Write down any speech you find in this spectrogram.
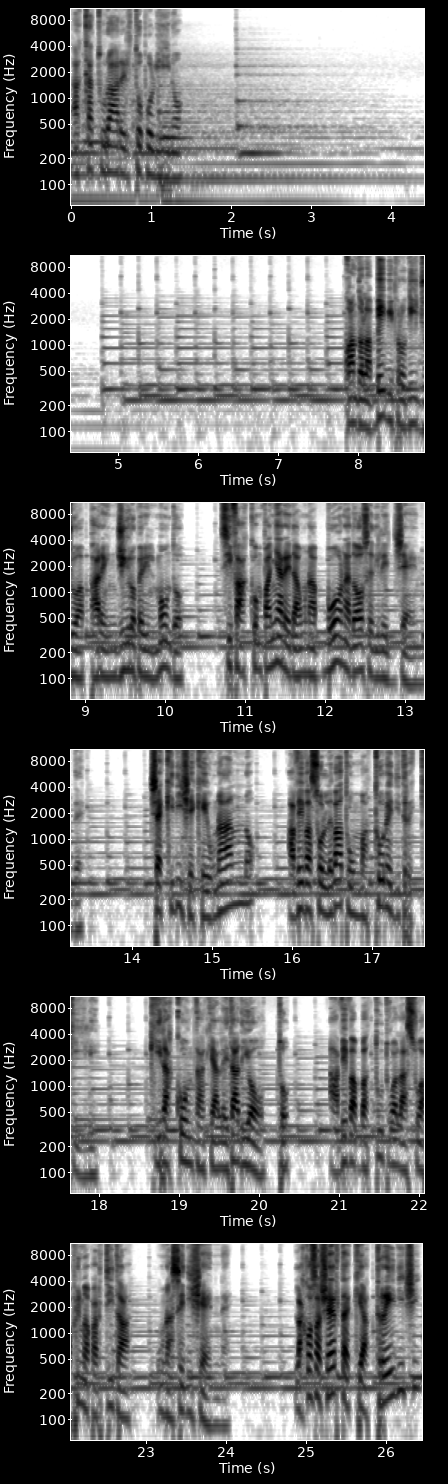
a catturare il topolino. Quando la baby prodigio appare in giro per il mondo, si fa accompagnare da una buona dose di leggende. C'è chi dice che un anno aveva sollevato un mattone di 3 kg, chi racconta che all'età di 8 aveva battuto alla sua prima partita una sedicenne. La cosa certa è che a 13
